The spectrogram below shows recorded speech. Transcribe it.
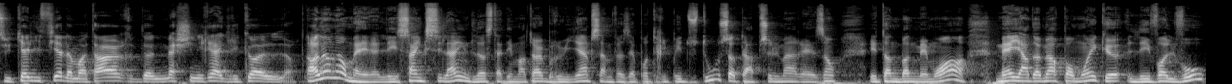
tu qualifiais le moteur d'une machinerie agricole. là. Ah non, non, mais les cinq cylindres, là, c'était des moteurs bruyants, puis ça me faisait pas triper du tout. Ça, tu as absolument raison et tu une bonne mémoire. Mais il en demeure pas moins que les Volvo,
